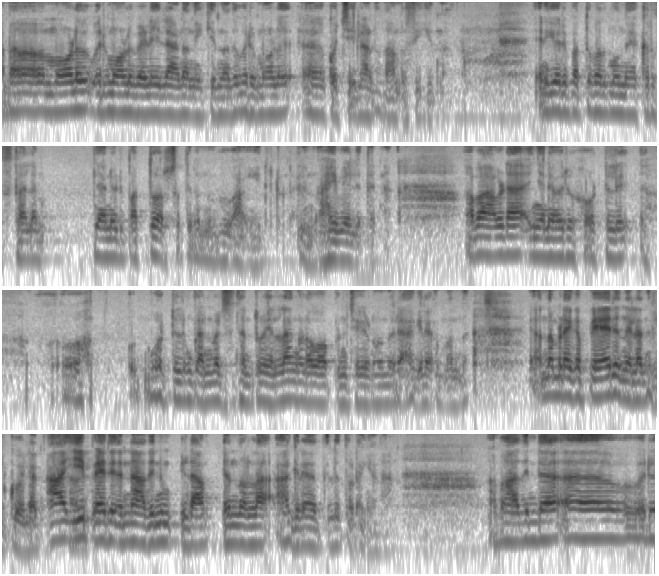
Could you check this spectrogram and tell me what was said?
അപ്പോൾ മോൾ ഒരു മോൾ വെളിയിലാണ് നിൽക്കുന്നത് ഒരു മോൾ കൊച്ചിയിലാണ് താമസിക്കുന്നത്. എനിക്കൊരു പത്ത് പതിമൂന്ന് ഏക്കർ സ്ഥലം ഞാനൊരു പത്ത് വർഷത്തിന് മുമ്പ് വാങ്ങിയിട്ടുണ്ടായിരുന്നു ഹൈവേയിൽ തന്നെ. അപ്പോൾ അവിടെ ഇങ്ങനെ ഒരു ഹോട്ടൽ ഹോട്ടലും കൺവെൻഷൻ സെന്ററും എല്ലാം കൂടെ ഓപ്പൺ ചെയ്യണമെന്നൊരു ആഗ്രഹം വന്ന്. നമ്മുടെയൊക്കെ പേര് നിലനിൽക്കുമല്ലോ ആ ഈ പേര് തന്നെ അതിനും ഇടാം എന്നുള്ള ആഗ്രഹത്തിൽ തുടങ്ങിയതാണ്. അപ്പോൾ അതിന്റെ ഒരു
